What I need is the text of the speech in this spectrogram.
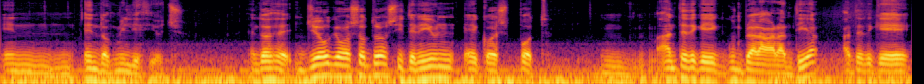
en, 2018. Entonces, yo que vosotros, si tenéis un EcoSpot mm, antes de que cumpla la garantía, antes de que,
